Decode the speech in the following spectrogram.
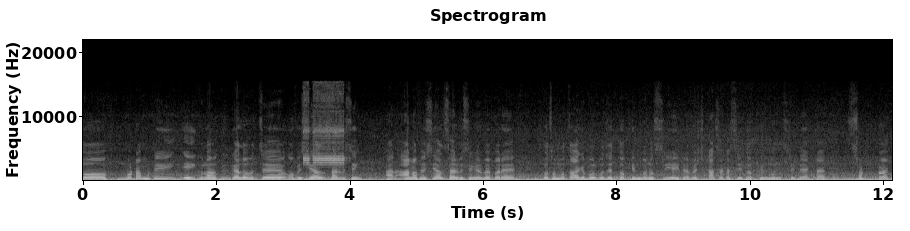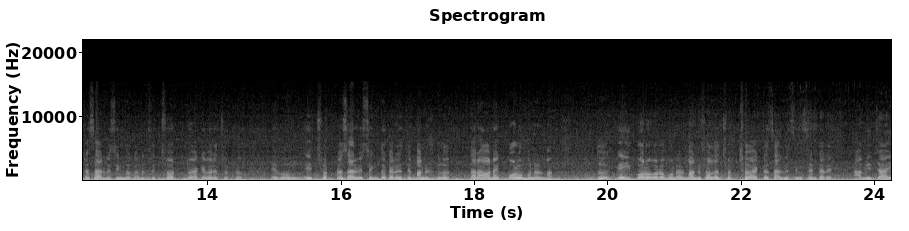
তো মোটামুটি এইগুলো গেল হচ্ছে অফিসিয়াল সার্ভিসিং আর আনঅফিসিয়াল সার্ভিসিংয়ের ব্যাপারে প্রথমত আগে বলব যে দক্ষিণ বনশ্রী, এইটা বেশ কাছাকাছি। দক্ষিণ বনশ্রীতে একটা ছোট্ট একটা সার্ভিসিং দোকান আছে, ছোট্ট, একেবারে ছোট্ট। এবং এই ছোট্ট সার্ভিসিং দোকানের যে মানুষগুলো, তারা অনেক বড় মনের মানুষ। তো এই বড় বড় মনের মানুষওয়ালা ছোট্ট একটা সার্ভিসিং সেন্টারে আমি যাই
